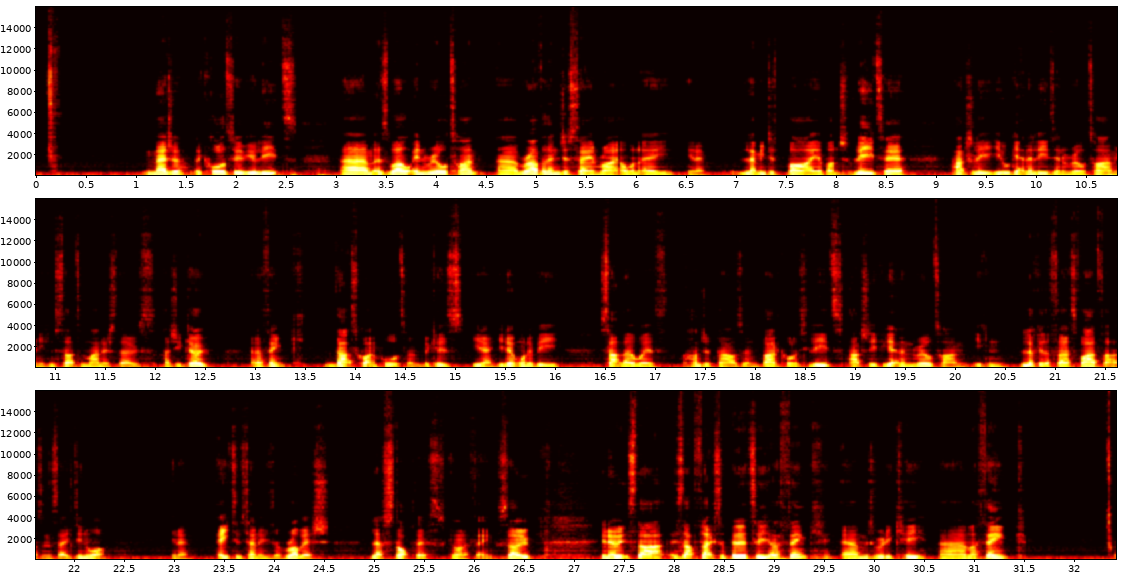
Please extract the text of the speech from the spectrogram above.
measure the quality of your leads um, as well in real time, uh, rather than just saying, right, I want a, you know, let me just buy a bunch of leads here. Actually, you'll get the leads in in real time, and you can start to manage those as you go. And I think that's quite important because you know you don't want to be sat there with 100,000 bad quality leads. Actually, if you get them in real time, you can look at the first 5,000 and say, do you know what? You know, 80% of these are rubbish. Let's stop this kind of thing. So, you know, it's that it's that flexibility. I think um, is really key. Um, I think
